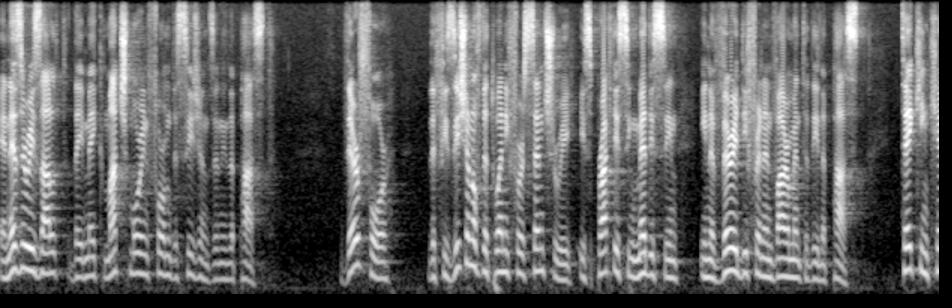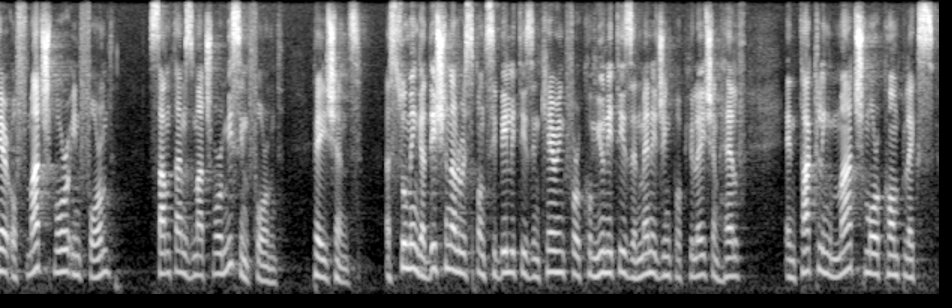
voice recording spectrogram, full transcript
and as a result, they make much more informed decisions than in the past. Therefore, the physician of the 21st century is practicing medicine in a very different environment than in the past, taking care of much more informed, sometimes much more misinformed patients, assuming additional responsibilities in caring for communities and managing population health, and tackling much more complex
